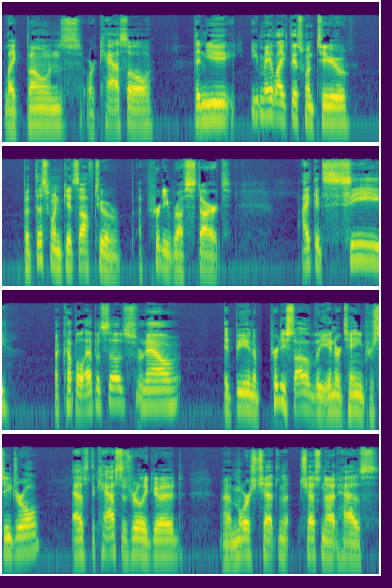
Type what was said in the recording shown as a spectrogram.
like Bones or Castle, then you you may like this one too. But this one gets off to a, a pretty rough start. I could see a couple episodes from now, it being a pretty solidly entertaining procedural, as the cast is really good. Uh, Morris Chestnut has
